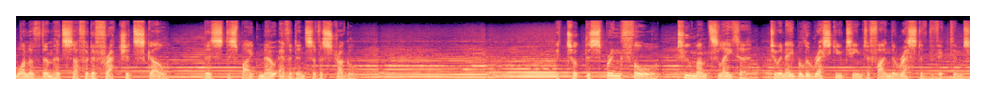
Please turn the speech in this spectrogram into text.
One of them had suffered a fractured skull, this despite no evidence of a struggle. It took the spring thaw two months later to enable the rescue team to find the rest of the victims.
